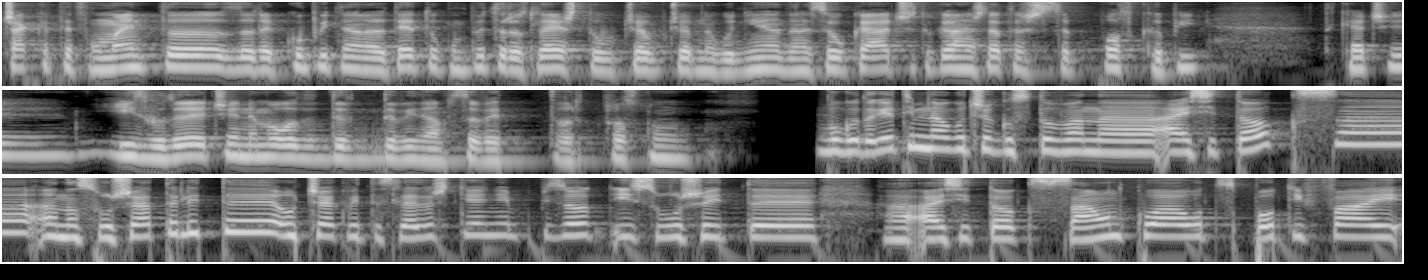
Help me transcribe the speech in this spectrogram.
чакате в момента за да купите на детето компютъра следващата учеб, учебна година, да не се окаже, че тогава нещата ще са по-скъпи. Така че извода е, че не мога да, да, да ви дам съвет твърд. Просто благодаря ти много, че гостува на IC Talks. А на слушателите очаквайте следващия ни епизод и слушайте IC Talks SoundCloud, Spotify,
